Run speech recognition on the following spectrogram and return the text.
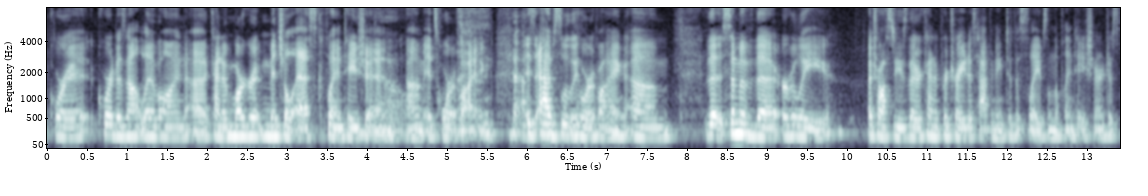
Cora Cora does not live on a kind of Margaret Mitchell esque plantation. No. Um, it's horrifying. yeah. It's absolutely horrifying. Um, the some of the early atrocities that are kind of portrayed as happening to the slaves on the plantation are just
